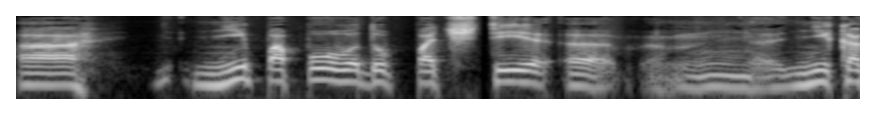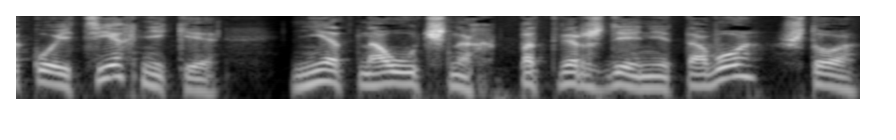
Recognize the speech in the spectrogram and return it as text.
А, Ни по поводу почти э, никакой техники нет научных подтверждений того, что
